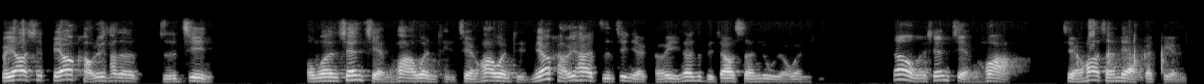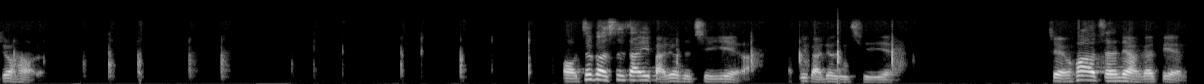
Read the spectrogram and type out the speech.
不要先不要考虑它的直径，我们先简化问题，简化问题，你要考虑它的直径也可以，那是比较深入的问题。那我们先简化，简化成两个点就好了。哦，这个是在一百六十七页啦，一百六十七页，简化成两个点，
